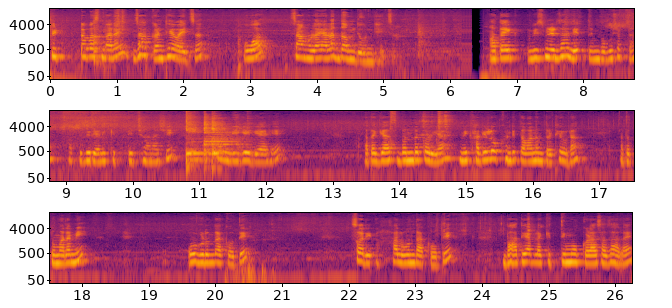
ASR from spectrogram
फिट्ट बसणार आहे झाकण ठेवायचं व चांगला याला दम देऊन घ्यायचा. आता एक वीस मिनिट झाले तुम्ही बघू शकता. आपली बिर्याणी किती छान अशी फुलली गेली आहे. आता गॅस बंद करूया. मी खाली लोखंडी तवा नंतर ठेवला. आता तुम्हाला मी उघडून दाखवते. सॉरी हलवून दाखवते. भात ही आपला किती मोकळा असा झाला आहे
